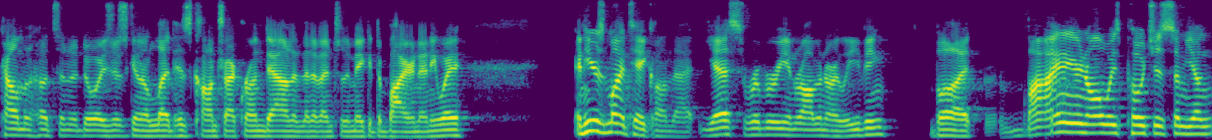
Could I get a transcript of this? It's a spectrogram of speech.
Callum Hudson-Odoi is just going to let his contract run down and then eventually make it to Bayern anyway. And here's my take on that. Yes, Ribery and Robben are leaving, but Bayern always poaches some young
